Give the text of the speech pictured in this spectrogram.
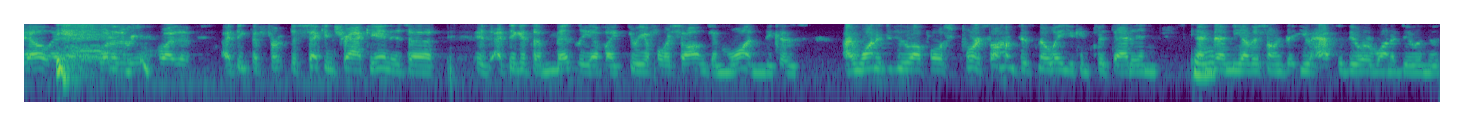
hell. And one of the reasons why the, I think the first, the second track in is a, is I think it's a medley of like three or four songs in one because I wanted to do all four, four songs. There's no way you can fit that in, yeah. and then the other songs that you have to do or want to do in the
